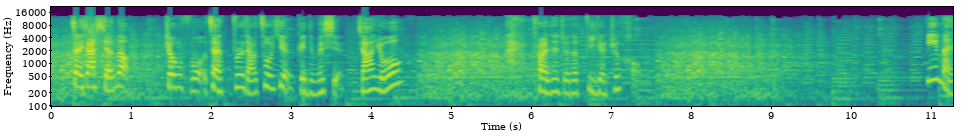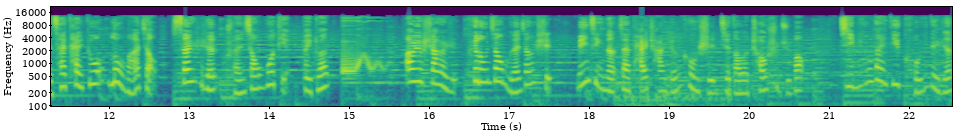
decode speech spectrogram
在家闲的。政府再布置点作业给你们写，加油哦！哎，突然间觉得毕业真好。因买菜太多露马脚，三十人传销窝点被端。二月十二日，黑龙江牡丹江市民警呢在排查人口时接到了超市举报，几名外地口音的人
